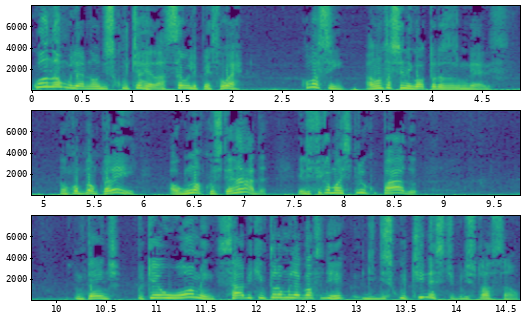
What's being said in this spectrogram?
Quando a mulher não discute a relação, ele pensa, ué, como assim? Ela não está sendo igual a todas as mulheres. Não, não, peraí, alguma coisa está errada. Ele fica mais preocupado. Entende? Porque o homem sabe que toda mulher gosta de, de discutir nesse tipo de situação.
